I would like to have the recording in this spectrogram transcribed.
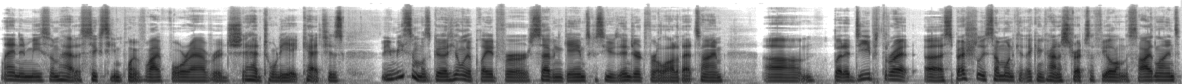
Landon Meesum had a 16.54 average, had 28 catches. I mean, Meesum was good. He only played for seven games because he was injured for a lot of that time. Um, but a deep threat, uh, especially someone that can kind of stretch the field on the sidelines,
